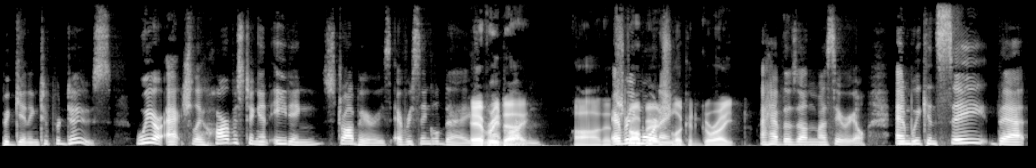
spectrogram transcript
beginning to produce. We are actually harvesting and eating strawberries every single day. Every garden. Uh, the Every strawberries morning. looking great. I have those on my cereal. And we can see that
